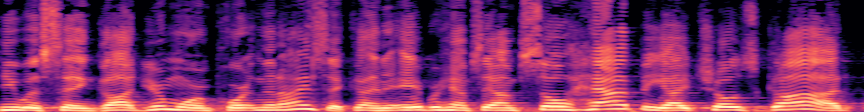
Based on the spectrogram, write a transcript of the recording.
he was saying, God, you're more important than Isaac. And Abraham said, I'm so happy I chose God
